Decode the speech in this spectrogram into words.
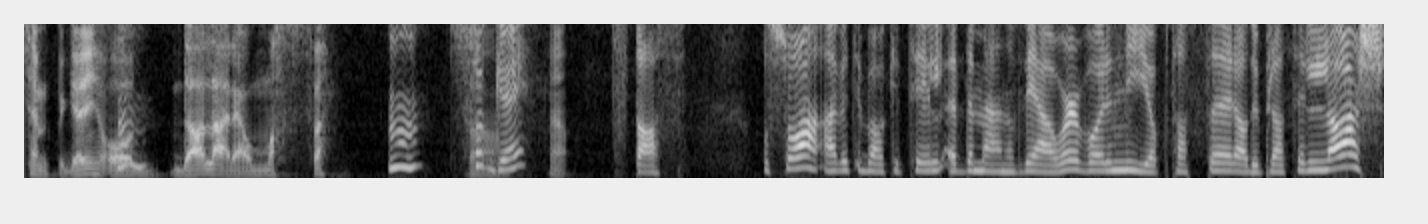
kjempegøy. Og da lærer jeg jo masse. Mm, så, Så, gøy. ja. Stas. Og så er vi tilbake til The Man of the Hour, vår nyopptatte radioprater Lars.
